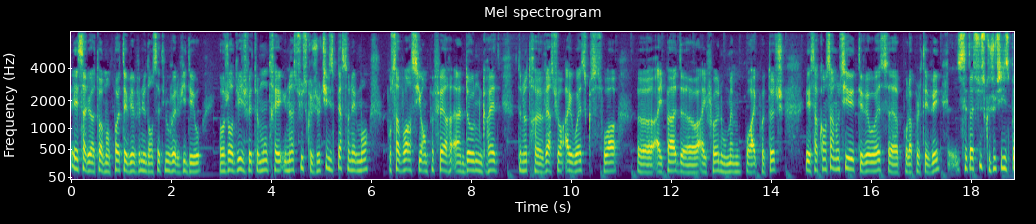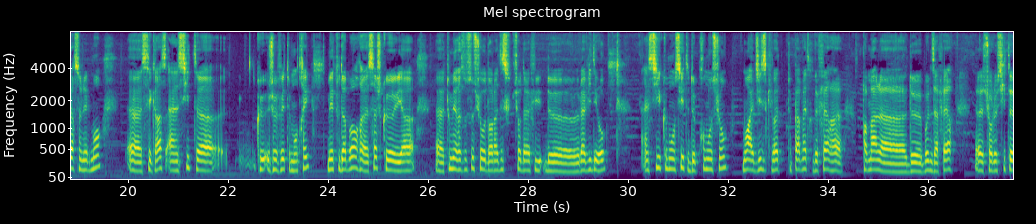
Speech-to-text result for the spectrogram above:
Et salut à toi mon pote et bienvenue dans cette nouvelle vidéo. Aujourd'hui je vais te montrer une astuce que j'utilise personnellement pour savoir si on peut faire un downgrade de notre version iOS, que ce soit euh, iPad, euh, iPhone ou même pour iPod Touch. Et ça concerne aussi tvOS euh, pour l'Apple TV. Cette astuce que j'utilise personnellement, c'est grâce à un site que je vais te montrer. Mais tout d'abord, sache qu'il y a tous mes réseaux sociaux dans la description de la, vidéo, ainsi que mon site de promotion, moi Ajiz, qui va te permettre de faire euh, pas mal euh, de bonnes affaires sur le site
